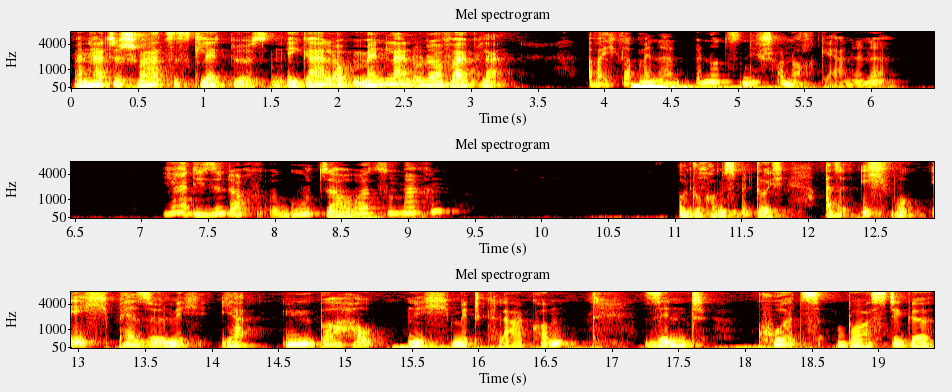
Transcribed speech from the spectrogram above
Man hatte schwarze Skelettbürsten, egal ob Männlein oder Weiblein. Aber ich glaube, Männer benutzen die schon noch gerne, ne? Ja, die sind auch gut sauber zu machen. Und du kommst mit durch. Also ich, wo ich persönlich ja überhaupt nicht mit klarkomme, sind kurzborstige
